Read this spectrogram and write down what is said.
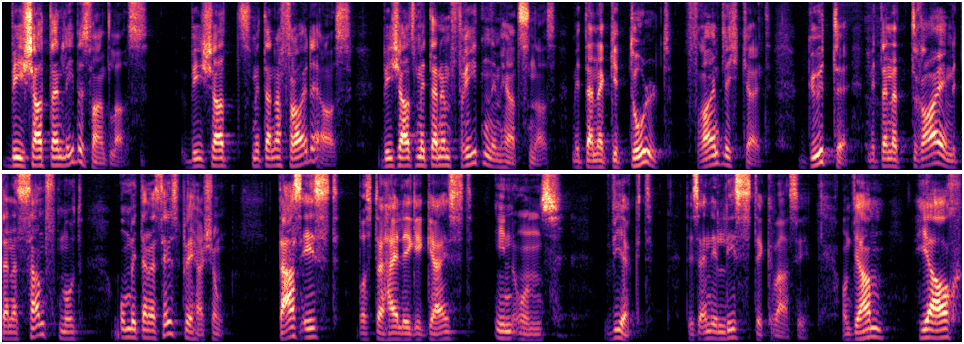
wie schaut dein Lebenswandel aus? Wie schaut es mit deiner Freude aus? Wie schaut es mit deinem Frieden im Herzen aus? Mit deiner Geduld, Freundlichkeit, Güte, mit deiner Treue, mit deiner Sanftmut und mit deiner Selbstbeherrschung? Das ist, was der Heilige Geist in uns wirkt. Das ist eine Liste quasi. Und wir haben hier auch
